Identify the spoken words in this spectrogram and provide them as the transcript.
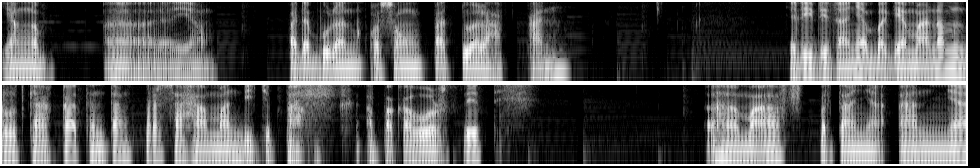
yang uh, yang pada bulan 0428. Jadi ditanya bagaimana menurut kakak tentang persahaman di Jepang? Apakah worth it? Uh, maaf pertanyaannya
